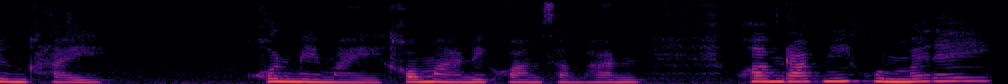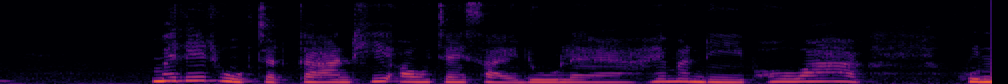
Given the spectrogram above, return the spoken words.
ดึงใครคนใหม่ ๆ เข้ามาในความสัมพันธ์ ความรักนี้คุณไม่ได้ไม่ได้ถูกจัดการที่เอาใจใส่ดูแลให้มันดี เพราะว่า คุณ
